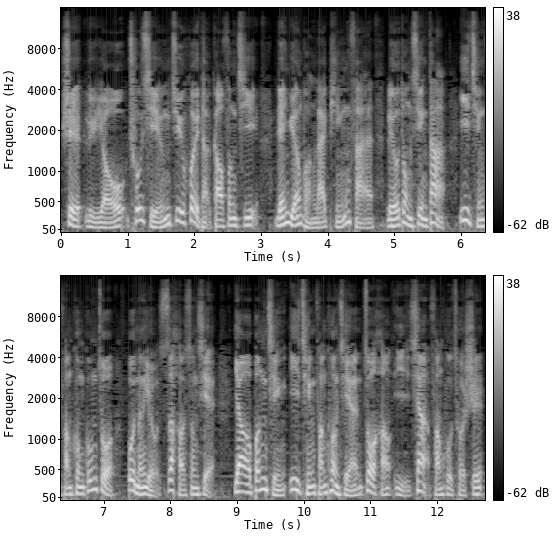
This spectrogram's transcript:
是旅游、出行、聚会的高峰期，人员往来频繁，流动性大，疫情防控工作不能有丝毫松懈，要绷紧疫情防控前做好以下防护措施：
